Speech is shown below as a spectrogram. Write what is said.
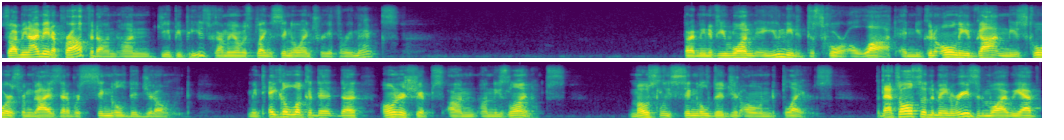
So I mean, I made a profit on on GPPs. I mean, I was playing single entry at three max. But I mean, if you won, you needed to score a lot, and you could only have gotten these scores from guys that were single digit owned. I mean, take a look at the, the ownerships on on these lineups, mostly single digit owned players. But that's also the main reason why we have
